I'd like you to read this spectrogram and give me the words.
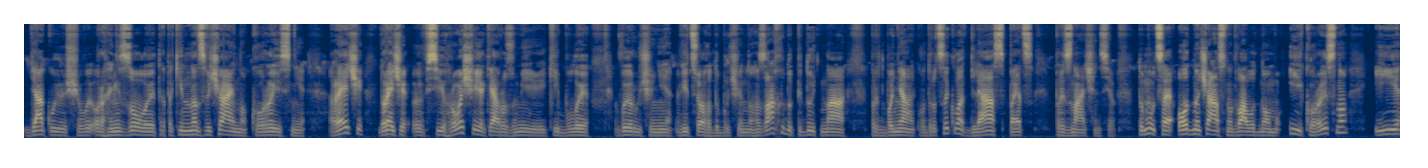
Дякую, що ви організовуєте такі надзвичайно корисні речі. До речі, е, всі гроші, як я розумію, які були виручені від цього доброчинного заходу, підуть на придбання квадроцикла для спецпризначенців. Тому це одночасно два в одному і корисно, і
